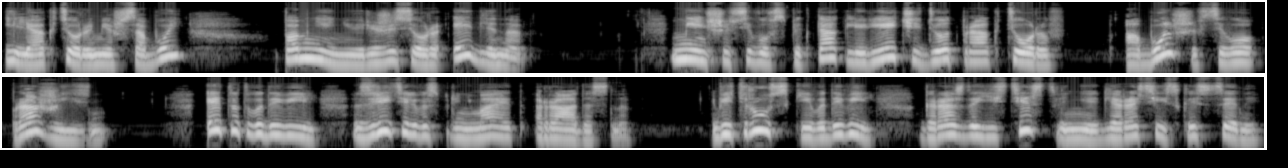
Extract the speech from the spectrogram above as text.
или «Актеры меж собой», по мнению режиссера Эйдлина, меньше всего в спектакле речь идет про актеров, а больше всего про жизнь. Этот водевиль зритель воспринимает радостно. Ведь русский водевиль гораздо естественнее для российской сцены,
